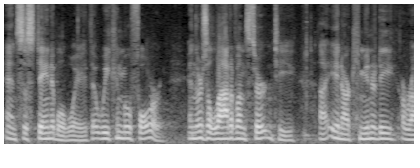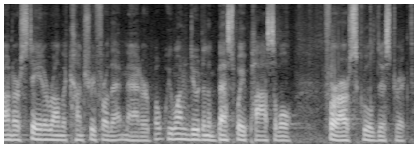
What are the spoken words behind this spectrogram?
and sustainable way that we can move forward and there's a lot of uncertainty uh, in our community, around our state, around the country for that matter, but we want to do it in the best way possible for our school district.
